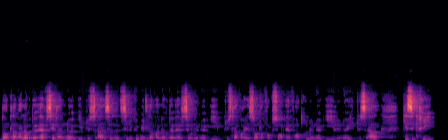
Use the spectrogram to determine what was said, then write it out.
Donc, la valeur de f sur un nœud i plus 1, c'est le, cumul de la valeur de f sur le nœud i plus la variation de la fonction f entre le nœud i et le nœud i plus 1, qui s'écrit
